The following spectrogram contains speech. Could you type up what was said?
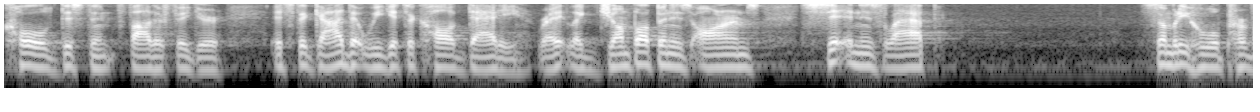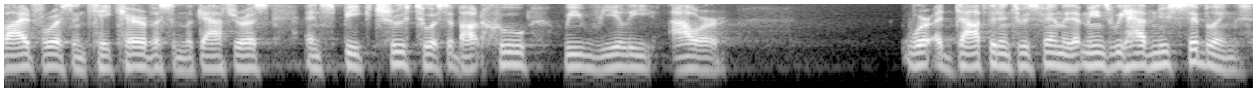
cold, distant father figure. It's the God that we get to call daddy, right? Like jump up in his arms, sit in his lap, somebody who will provide for us and take care of us and look after us and speak truth to us about who we really are. We're adopted into his family. That means we have new siblings.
